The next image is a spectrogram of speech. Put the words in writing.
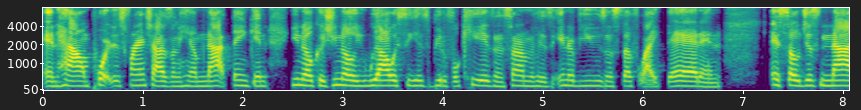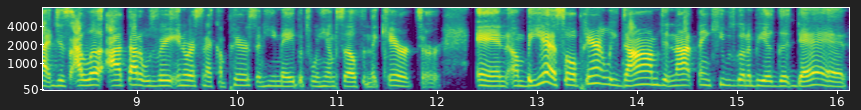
and how important this franchise and him not thinking you know because you know we always see his beautiful kids in some of his interviews and stuff like that. And and so just not just I love I thought it was very interesting that comparison he made between himself and the character. And um, but yeah, so apparently Dom did not think he was going to be a good dad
